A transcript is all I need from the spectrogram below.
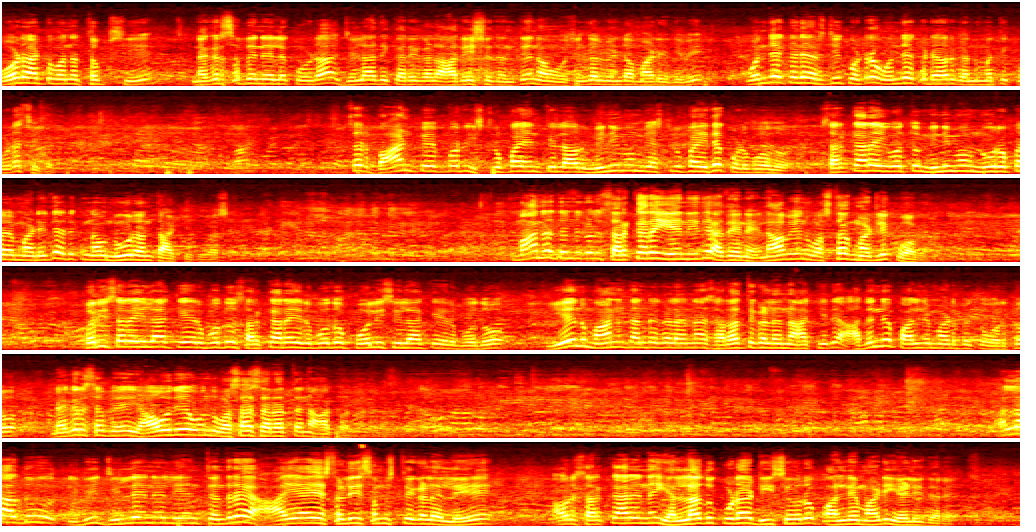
ಓಡಾಟವನ್ನು ತಪ್ಪಿಸಿ ನಗರಸಭೆಯಲ್ಲೇ ಕೂಡ ಜಿಲ್ಲಾಧಿಕಾರಿಗಳ ಆದೇಶದಂತೆ ನಾವು ಸಿಂಗಲ್ ವಿಂಡೋ ಮಾಡಿದ್ದೀವಿ. ಒಂದೇ ಕಡೆ ಅರ್ಜಿ ಕೊಟ್ಟರೆ ಒಂದೇ ಕಡೆ ಅವ್ರಿಗೆ ಅನುಮತಿ ಕೂಡ ಸಿಗುತ್ತೆ. ಸರ್, ಬಾಂಡ್ ಪೇಪರ್ ಇಷ್ಟು ರೂಪಾಯಿ ಅಂತಿಲ್ಲ, ಅವ್ರು ಮಿನಿಮಮ್ ಎಷ್ಟು ರೂಪಾಯಿ ಇದೆ ಕೊಡ್ಬೋದು. ಸರ್ಕಾರ ಇವತ್ತು ಮಿನಿಮಮ್ ನೂರು ರೂಪಾಯಿ ಮಾಡಿದೆ, ಅದಕ್ಕೆ ನಾವು ನೂರು ಅಂತ ಹಾಕಿದ್ದೀವಿ ಅಷ್ಟೇ. ಮಾನದಂಡಗಳು ಸರ್ಕಾರ ಏನಿದೆ ಅದೇನೇ, ನಾವೇನು ಹೊಸ್ದಾಗಿ ಮಾಡ್ಲಿಕ್ಕೆ ಹೋಗೋಣ ಪರಿಸರ ಇಲಾಖೆ ಇರ್ಬೋದು, ಸರ್ಕಾರ ಇರ್ಬೋದು, ಪೊಲೀಸ್ ಇಲಾಖೆ ಇರ್ಬೋದು, ಏನು ಮಾನದಂಡಗಳನ್ನು, ಷರತ್ತುಗಳನ್ನು ಹಾಕಿದೆ, ಅದನ್ನೇ ಪಾಲನೆ ಮಾಡಬೇಕು ಹೊರತು ನಗರಸಭೆ ಯಾವುದೇ ಒಂದು ಹೊಸ ಷರತ್ತನ್ನು ಹಾಕೋದು ಅಲ್ಲ, ಅದು ಇಡೀ ಜಿಲ್ಲೆಯಲ್ಲಿ ಅಂತಂದರೆ ಆಯಾಯ ಸ್ಥಳೀಯ ಸಂಸ್ಥೆಗಳಲ್ಲಿ ಅವರು ಸರ್ಕಾರನ ಎಲ್ಲದೂ ಕೂಡ ಡಿ ಸಿ ಅವರು ಪಾಲನೆ ಮಾಡಿ ಹೇಳಿದ್ದಾರೆ.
